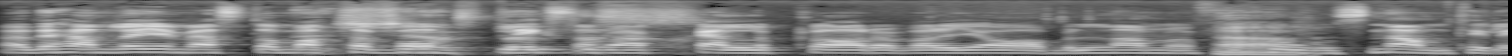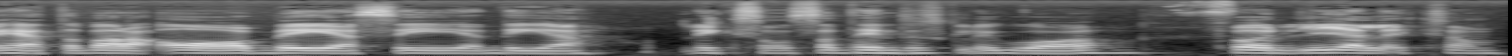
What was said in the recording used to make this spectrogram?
Ja, det handlar ju mest om att ta bort liksom, de här självklara variabelnamn och Ja. funktionsnamn till att heta bara A, B, C, D, liksom, så att det inte skulle gå att följa. Liksom.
